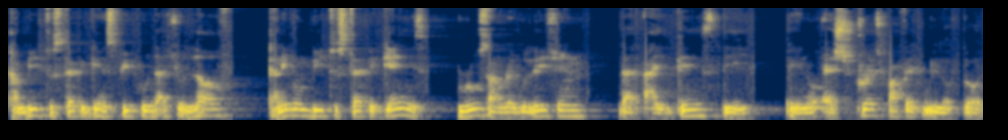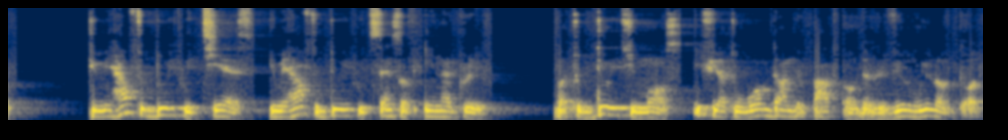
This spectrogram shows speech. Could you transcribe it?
can be to step against people that you love, can even be to step against rules and regulation that are against the you know express perfect will of God. You may have to do it with tears. You may have to do it with sense of inner grief. But to do it, you must. If you are to walk down the path of the revealed will of God,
